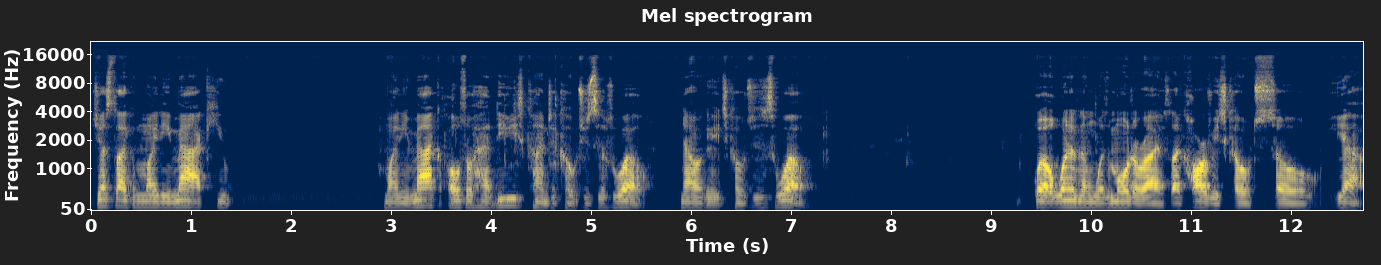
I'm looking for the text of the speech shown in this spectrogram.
Just like Mighty Mac, he, Mighty Mac also had these kinds of coaches as well. Navigate coaches as well. Well, one of them was motorized, like Harvey's coach, so yeah.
